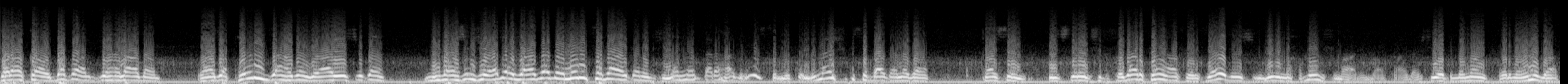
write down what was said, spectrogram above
كراكاو دفع جهلادم واجا پوری جهازن گرایش کن میباشی شهاب اجازه ده من سبا کنه بشی من من طرح حاضر نیستم بکلی من شک سبا کنه که کسی اجتنه بشی خدار کنه آخر زید بشی بین محبوب شماری باقاعده شیعت به من فرمانی داد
